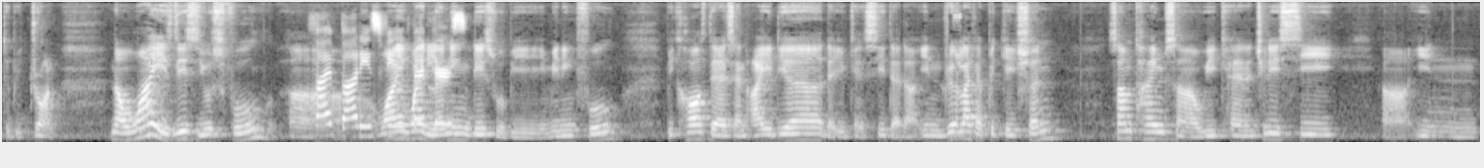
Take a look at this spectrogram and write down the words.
to be drawn. Now why is this useful? Uh, Five bodies why, why learning this will be meaningful? Because there's an idea that you can see that uh, in real life application sometimes uh, we can actually see uh, in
